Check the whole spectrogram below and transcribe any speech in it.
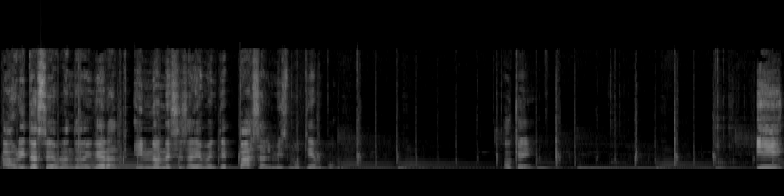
ahorita estoy hablando de Geralt y no necesariamente pasa al mismo tiempo. ¿Ok? Y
